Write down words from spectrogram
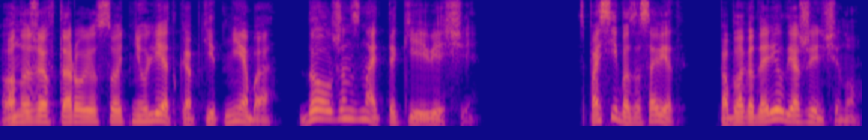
Он уже вторую сотню лет коптит небо. Должен знать такие вещи. Спасибо за совет. Поблагодарил я женщину.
